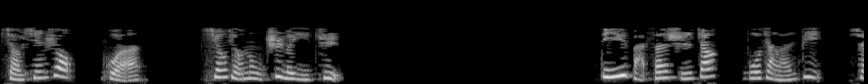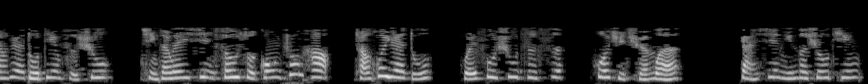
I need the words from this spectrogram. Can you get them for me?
小鲜肉，滚！萧九怒斥了一句。第一百三十章播讲完毕。想阅读电子书，请在微信搜索公众号“常会阅读”，回复数字四获取全文。感谢您的收听。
